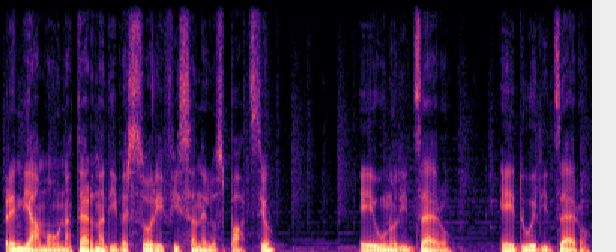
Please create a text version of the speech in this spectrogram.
Prendiamo una terna di versori fissa nello spazio, E1 di 0, E2 di 0,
